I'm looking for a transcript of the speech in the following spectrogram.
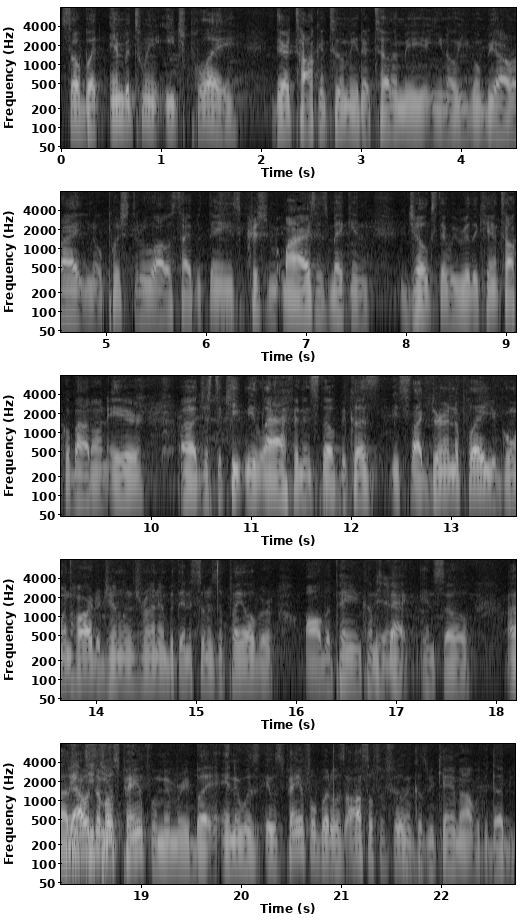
So, but in between each play. They're talking to me. They're telling me, you know, you're gonna be all right. You know, push through all those type of things. Chris Myers is making jokes that we really can't talk about on air, uh, just to keep me laughing and stuff. Because it's like during the play, you're going hard, The adrenaline's running, but then as soon as the play over, all the pain comes Yeah. back. And so uh, Wait, that was the you- most painful memory. But and it was it was painful, but it was also fulfilling because we came out with the W.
